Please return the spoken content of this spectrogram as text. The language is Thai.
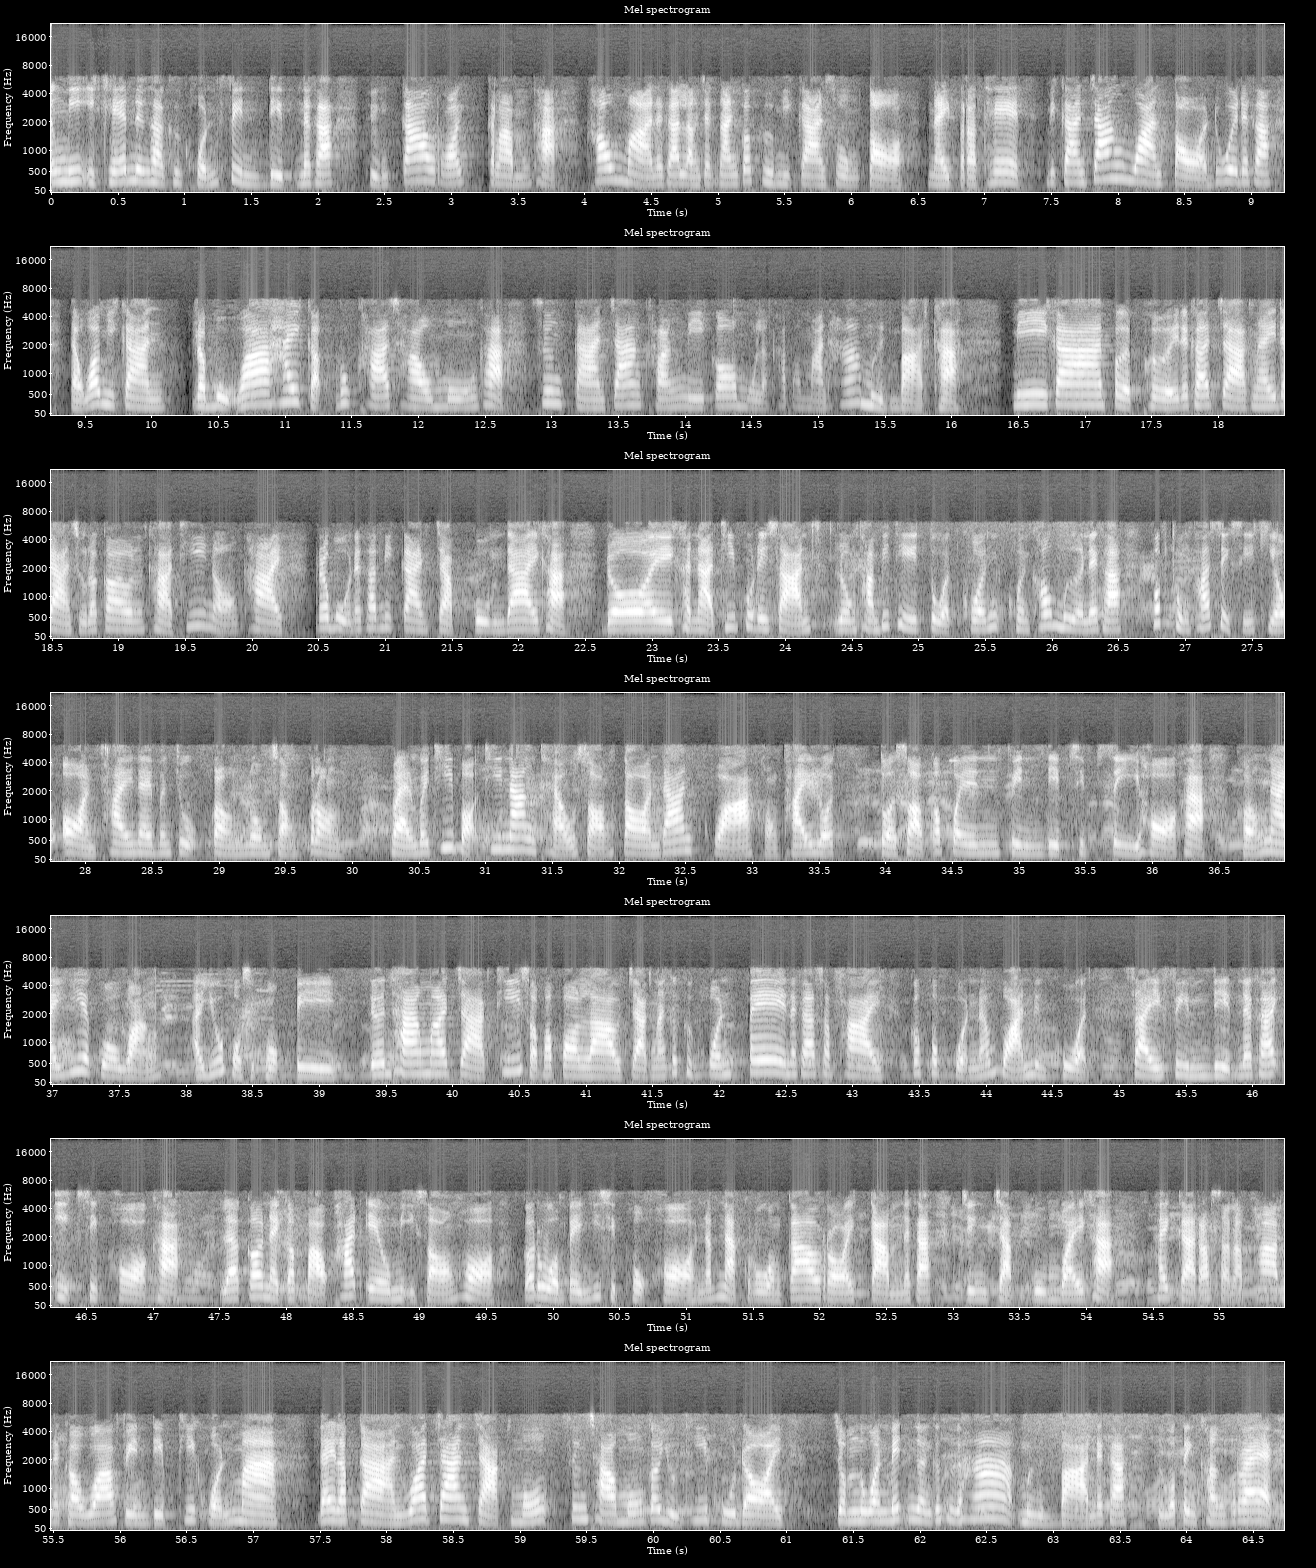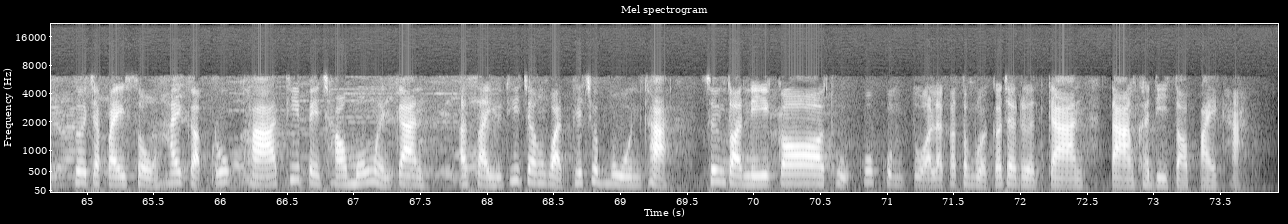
ยังมีอีกเคสหนึ่งค่ะ คือขนฝิ่นดิบนะคะ ถึง 900 กรัมค่ะ เข้ามานะคะ หลังจากนั้นก็คือมีการส่งต่อในประเทศ มีการจ้างวานต่อด้วยนะคะ แต่ว่ามีการระบุว่าให้กับลูกค้าชาวมงค่ะ ซึ่งการจ้างครั้งนี้ก็มูลค่าประมาณ 50,000 บาทค่ะ มีการเปิดเผยนะคะจากนายด่านสุรกรค่ะที่หนองคาย ระบุนะคะมีการจับกลุ่มได้ค่ะ โดยขณะที่ผู้โดยสารลงทำพิธีตรวจค้นคนเข้าเมืองนะคะพบถุงพลาสติกสีเขียวอ่อนภายในบรรจุกล่องนม 2 กล่องแขวนไว้ที่เบาะที่นั่งแถว 2 ตอนด้านขวาของท้ายรถ ตรวจสอบก็เป็นฝิ่นดิบ 14 ห่อค่ะ ของนายเยี่ยกัวหวังอายุ 66 ปี เดินทางมาจากที่สปปลาว จากนั้นก็คือค้นเป้นะคะสะพายก็พบขวดน้ำหวาน1ขวด ใส่ฟิล์มดิบนะคะอีอีก 10ห่อค่ะ แล้วก็ในกระเป๋าคาดเอวมีอีก 2ห่อก็รวมเป็น 26ห่อน้ำหนักรวม 900 กรัมนะคะ จึงจับกลุ่มไว้ค่ะ ให้การรับสารภาพนะคะว่าฟินดิบที่ขนมาได้รับการว่าจ้างจากมงซึ่งชาวมงก็อยู่ที่ภูดอยจำนวนเม็ดเงินก็คือ 50,000 บาทนะคะ ถือว่าเป็นครั้งแรกเพื่อจะไปส่งให้กับลูกค้าที่เป็นชาวมงเหมือนกัน อาศัยอยู่ที่จังหวัดเพชรบูรณ์ค่ะ ซึ่งตอนนี้ก็ถูกควบคุมตัวแล้วก็ตำรวจก็จะดำเนินการตามคดีต่อไปค่ะ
